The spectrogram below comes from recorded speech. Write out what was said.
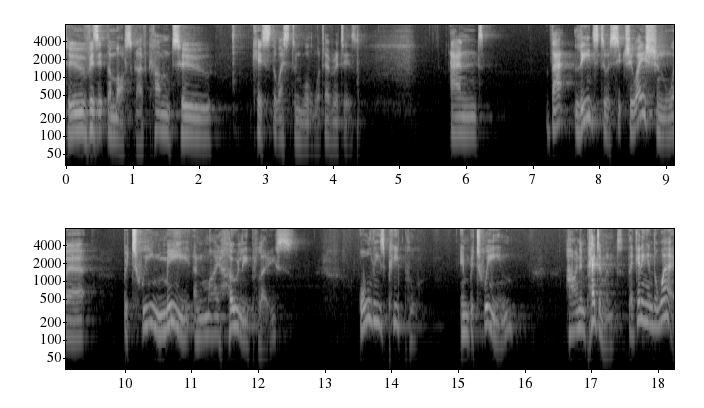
to visit the mosque. I've come to kiss the Western Wall, whatever it is. And that leads to a situation where between me and my holy place, all these people in between are an impediment. They're getting in the way.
